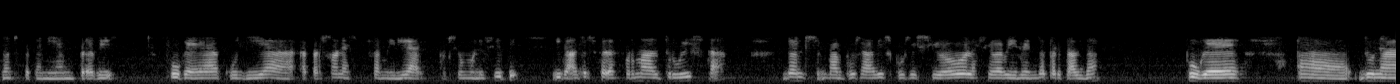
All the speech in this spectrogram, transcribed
doncs, que tenien previst poder acollir a, a persones familiars al seu municipi i d'altres que de forma altruista doncs, van posar a disposició la seva vivenda per tal de poder eh, donar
